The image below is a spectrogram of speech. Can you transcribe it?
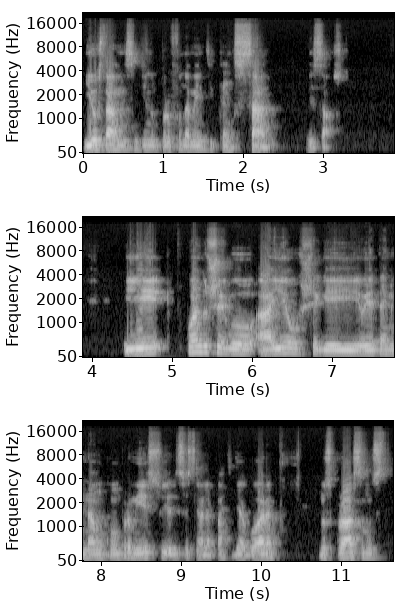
e eu estava me sentindo profundamente cansado, exausto. E quando chegou, aí eu cheguei, eu ia terminar um compromisso e eu disse assim, olha, a partir de agora, nos próximos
